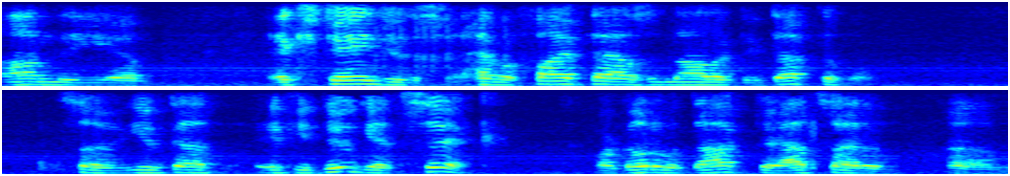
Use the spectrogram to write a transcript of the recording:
on the uh, exchanges have a five thousand dollar deductible. So you've got if you do get sick or go to a doctor outside of uh,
